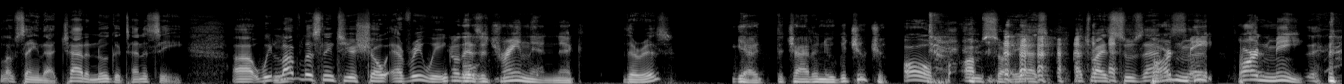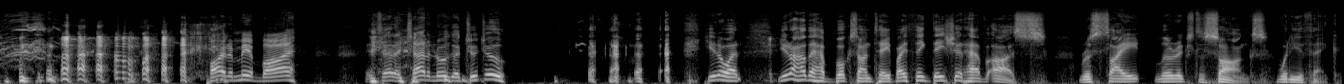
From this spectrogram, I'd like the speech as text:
Love saying that. Chattanooga, Tennessee. Uh, we love listening to your show every week. You know, there's a train there, Nick. There is? Yeah, the Chattanooga Choo Choo. Oh, I'm sorry. Yes, that's right. Suzanne. Pardon said- me. Pardon me. Pardon me, boy. It's at a Chattanooga choo choo. you know what? You know how they have books on tape? I think they should have us recite lyrics to songs. What do you think?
